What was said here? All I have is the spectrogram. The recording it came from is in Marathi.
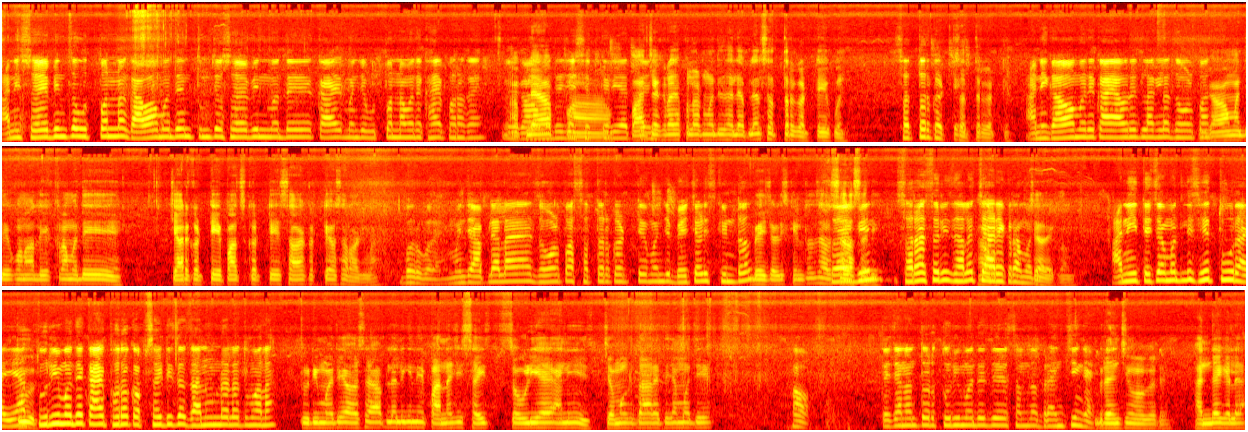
आणि सोयाबीनचं उत्पन्न गावामध्ये आणि तुमच्या सोयाबीनमध्ये काय म्हणजे उत्पन्नामध्ये काय फरक आहे? म्हणजे आपल्या गावामध्ये जे शेतकरी पा- आहेत पाच एकराच्या प्लॉटमध्ये झाले आपल्याला सत्तर कट्टे एकूण. सत्तर कट्टे. सत्तर कट्टे. आणि गावामध्ये काय ॲव्हरेज लागला जवळपास? गावामध्ये कोणाला एकरामध्ये चार कट्टे पाच कट्टे सहा कट्टे असा लागला. बरोबर आहे. म्हणजे आपल्याला जवळपास सत्तर कट्टे म्हणजे बेचाळीस क्विंटल बेचाळीस क्विंटल झालं सोयाबीन सरासरी. सरासरी झालं चार एकरामध्ये. चार एकरा आणि त्याच्यामधलीच हे तूर आहे. या तूर. तुरीमध्ये काय फरक अपसाईटीचा जाणून राहिला तुम्हाला? तुरीमध्ये असं आहे आपल्याला की नाही पानाची साईज चवळी आहे आणि चमकदार आहे. त्याच्यामध्ये हो. त्याच्यानंतर तुरीमध्ये जे समजा ब्रँचिंग आहे. ब्रँचिंग वगैरे. फांद्या गेल्या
